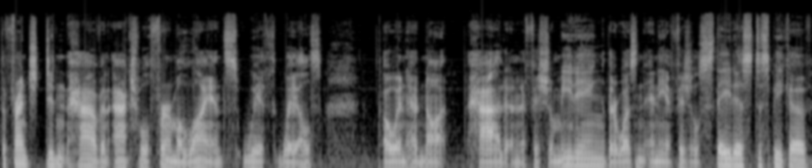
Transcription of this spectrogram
the French didn't have an actual firm alliance with Wales. Owen had not had an official meeting, there wasn't any official status to speak of,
